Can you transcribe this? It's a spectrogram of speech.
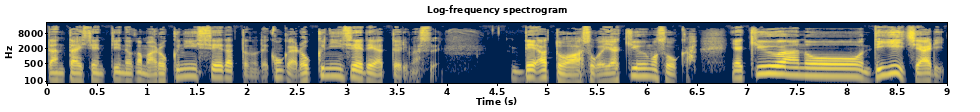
団体戦っていうのがまあ6人制だったので、今回は6人制でやっております。で、あとは、そうか、野球もそうか。野球は、あの、DH あり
